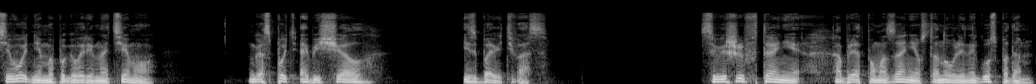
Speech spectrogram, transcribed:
Сегодня мы поговорим на тему «Господь обещал избавить вас». Совершив в тайне обряд помазания, установленный Господом,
